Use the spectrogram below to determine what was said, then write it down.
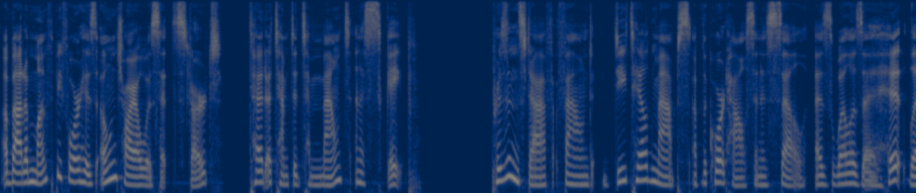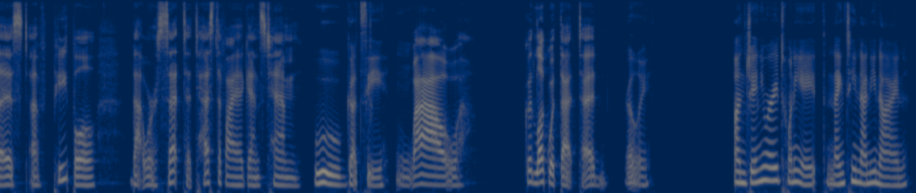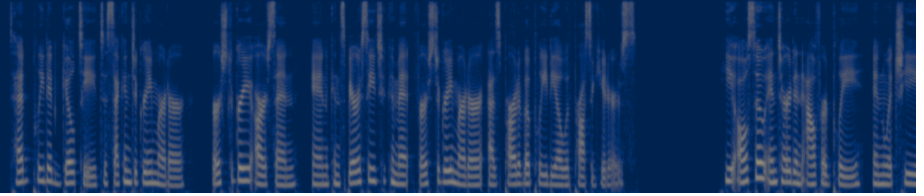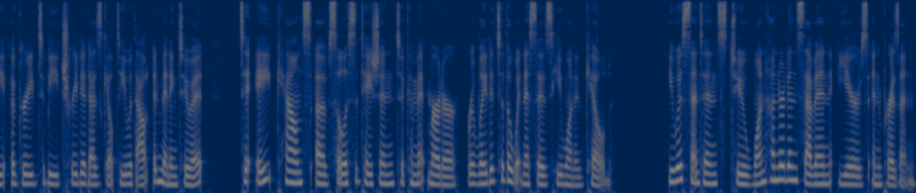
About a month before his own trial was set to start, Ted attempted to mount an escape. Prison staff found detailed maps of the courthouse in his cell, as well as a hit list of people that were set to testify against him. Ooh, gutsy. Wow. Good luck with that, Ted. Really? On January 28, 1999, Ted pleaded guilty to second degree murder, first degree arson, and conspiracy to commit first degree murder as part of a plea deal with prosecutors. He also entered an Alford plea in which he agreed to be treated as guilty without admitting to it to eight counts of solicitation to commit murder related to the witnesses he wanted killed. He was sentenced to 107 years in prison.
